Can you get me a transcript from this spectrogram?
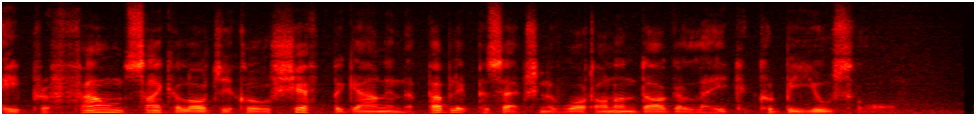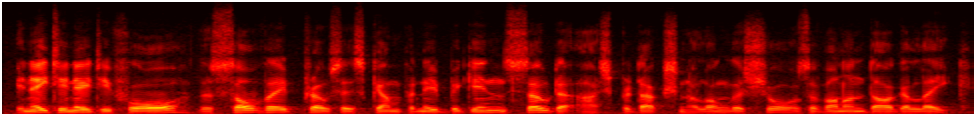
a profound psychological shift began in the public perception of what Onondaga Lake could be used for. In 1884, the Solvay Process Company begins soda ash production along the shores of Onondaga Lake.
